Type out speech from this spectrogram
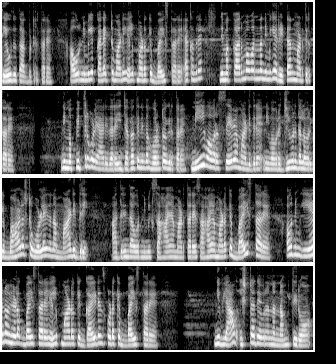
ದೇವದೂತ ಆಗಿಬಿಟ್ಟಿರ್ತಾರೆ. ಅವರು ನಿಮಗೆ ಕನೆಕ್ಟ್ ಮಾಡಿ ಹೆಲ್ಪ್ ಮಾಡೋಕ್ಕೆ ಬಯಸ್ತಾರೆ. ಯಾಕಂದರೆ ನಿಮ್ಮ ಕರ್ಮವನ್ನು ನಿಮಗೆ ರಿಟರ್ನ್ ಮಾಡ್ತಿರ್ತಾರೆ. ನಿಮ್ಮ ಪಿತೃಗಳು ಯಾರಿದ್ದಾರೆ? ಈ ಜಗತ್ತಿನಿಂದ ಹೊರಟೋಗಿರ್ತಾರೆ. ನೀವು ಅವರ ಸೇವೆ ಮಾಡಿದರೆ, ನೀವು ಅವರ ಜೀವನದಲ್ಲಿ ಅವರಿಗೆ ಬಹಳಷ್ಟು ಒಳ್ಳೆಯದನ್ನು ಮಾಡಿದ್ರಿ. ಅದರಿಂದ ಅವ್ರು ನಿಮಗೆ ಸಹಾಯ ಮಾಡ್ತಾರೆ, ಸಹಾಯ ಮಾಡೋಕ್ಕೆ ಬಯಸ್ತಾರೆ. ಅವ್ರು ನಿಮಗೆ ಏನೋ ಹೇಳೋಕ್ಕೆ ಬಯಸ್ತಾರೆ ಹೆಲ್ಪ್ ಮಾಡೋಕ್ಕೆ ಗೈಡೆನ್ಸ್ ಕೊಡೋಕ್ಕೆ ಬಯಸ್ತಾರೆ. ನೀವು ಯಾವ ಇಷ್ಟ ದೇವರನ್ನು ನಂಬ್ತಿರೋ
